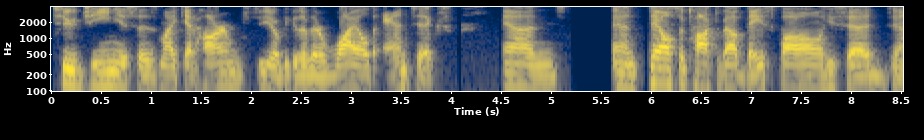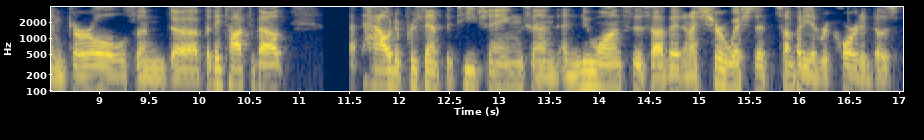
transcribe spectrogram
two geniuses might get harmed, you know, because of their wild antics. And and they also talked about baseball, he said, and girls, and uh, but they talked about how to present the teachings and, and nuances of it. And I sure wish that somebody had recorded those.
